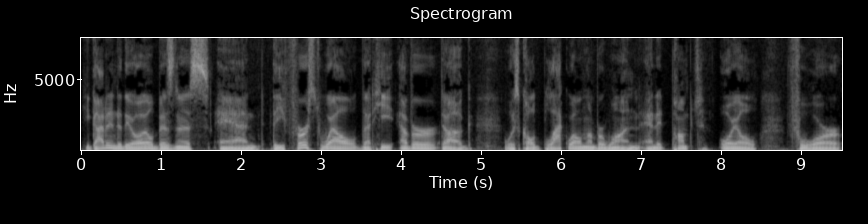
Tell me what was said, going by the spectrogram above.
He got into the oil business, and the first well that he ever dug was called Blackwell Number One, and it pumped oil for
